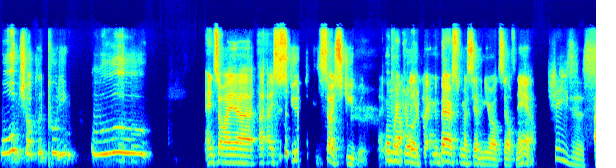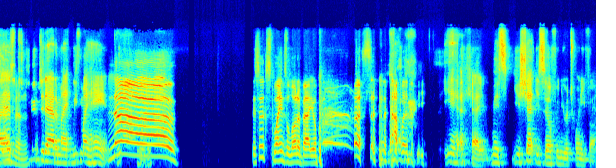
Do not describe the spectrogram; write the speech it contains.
warm chocolate pudding. Ooh. And so I uh I, I scooped so stupid. I Oh my can't believe God. it. I'm embarrassed for my seven-year-old self now. Jesus. I Seven. scooped it out of my with my hand. No. This explains a lot about your personality. Yeah, okay. Miss, you shat yourself when you were 25.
